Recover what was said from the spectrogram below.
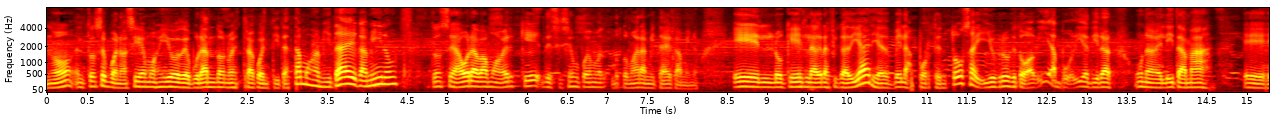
¿no? Entonces, bueno, así hemos ido depurando nuestra cuentita. Estamos a mitad de camino, entonces ahora vamos a ver qué decisión podemos tomar a mitad de camino. lo que es la gráfica diaria, velas portentosas, y yo creo que todavía podría tirar una velita más eh,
